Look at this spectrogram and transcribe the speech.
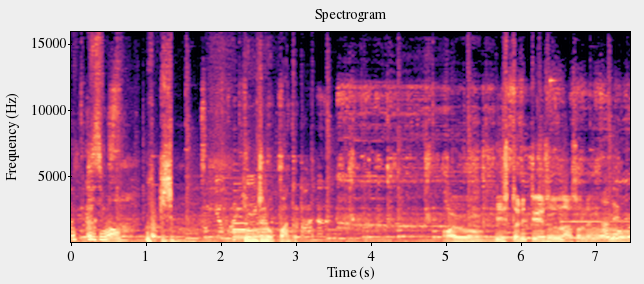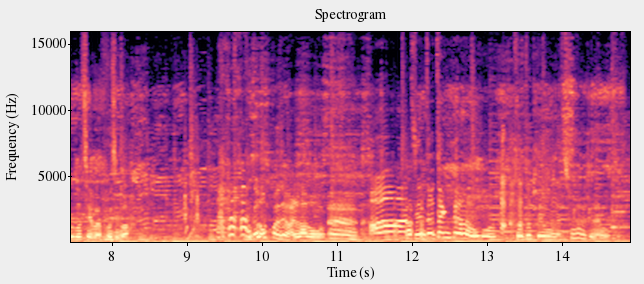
웃기지 마. 웃기지 마. 용준 오빠한테. 아유, 미스터리 띠에서도 나왔었네. 아, 네. 그거 제발 보지 마. 그거 보지 말라고. 아, 진짜 창피하다고. 저도 때문에 춤을 그대로 못 춰. 너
